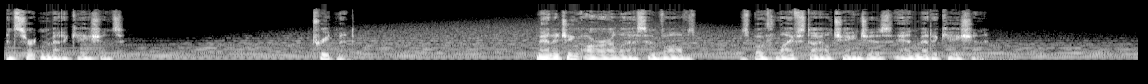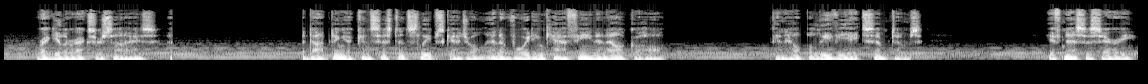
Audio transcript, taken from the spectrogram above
and certain medications. Treatment Managing RLS involves both lifestyle changes and medication. Regular exercise, adopting a consistent sleep schedule, and avoiding caffeine and alcohol can help alleviate symptoms. If necessary,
